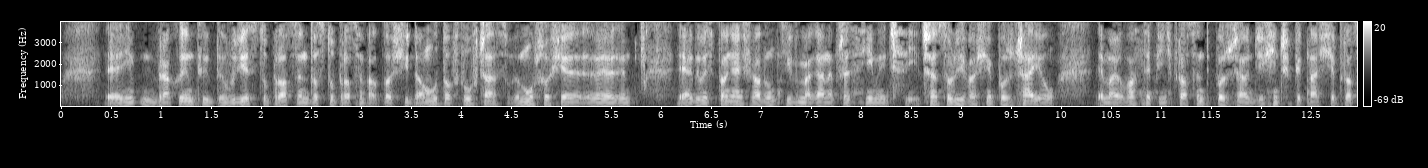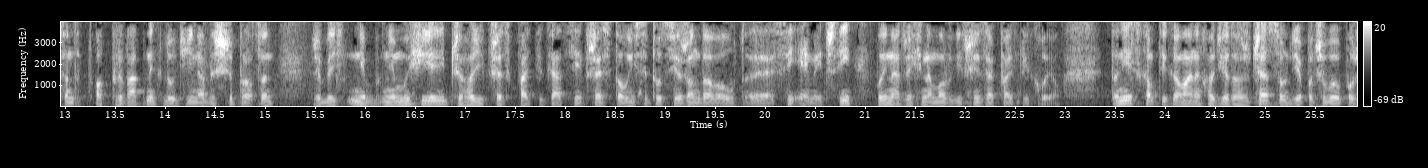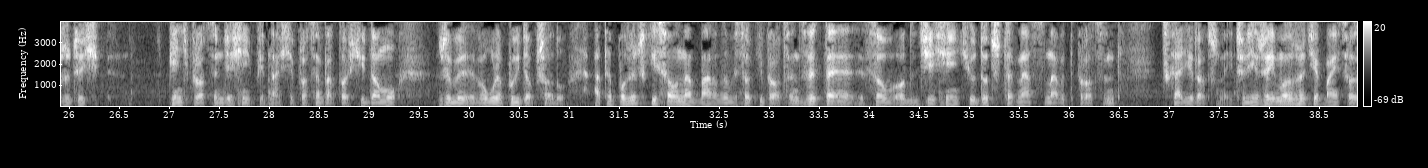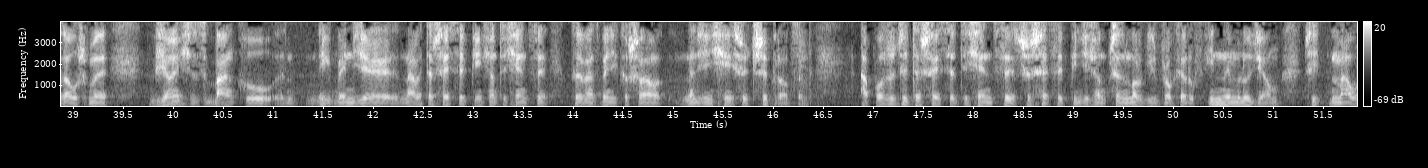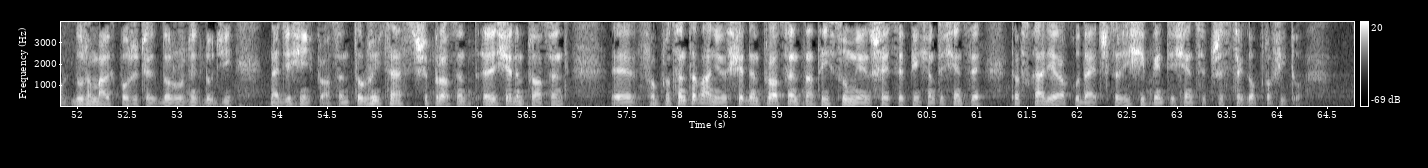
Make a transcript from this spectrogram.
brakuje im tych 20% do 100% wartości domu, to wówczas muszą się e, jak gdyby spełniać warunki wymagane przez CMHC. Często ludzie właśnie pożyczają, e, mają własne 5% i pożyczają 10 czy 15% od prywatnych ludzi na wyższy procent, żeby nie, nie musieli przechodzić przez kwalifikację przez tą instytucję rządową e, CMHC, bo inaczej się na mortgage nie zakwalifikują. To nie jest skomplikowane. Chodzi o to, że często ludzie potrzebują pożyczyć 5%, 10, 15% wartości domu, żeby w ogóle pójść do przodu. A te pożyczki są na bardzo wysoki procent. Zwykle są od 10 do 14 nawet procent w skali rocznej. Czyli jeżeli możecie Państwo, załóżmy, wziąć z banku, niech będzie nawet te 650 tysięcy, które Was będzie kosztowało na dzień dzisiejszy 3%, a pożyczy te 600 tysięcy czy 650 przez mortgage brokerów innym ludziom, czyli dużo małych pożyczek do różnych ludzi na 10%, to różnica jest 3%, 7% e, e, w oprocentowaniu. 7% na tej sumie 650 tysięcy to w skali roku daje 45 tysięcy czystego profitu.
